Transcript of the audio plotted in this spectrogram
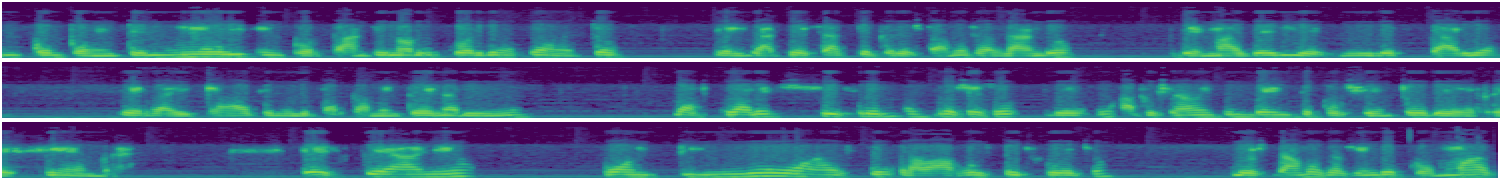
un componente muy importante, no recuerdo en este momento el dato exacto, pero estamos hablando de más de 10.000 hectáreas erradicadas en el departamento de Nariño, las cuales sufren un proceso de aproximadamente un 20% de resiembra. Este año continúa este trabajo, este esfuerzo, lo estamos haciendo con más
